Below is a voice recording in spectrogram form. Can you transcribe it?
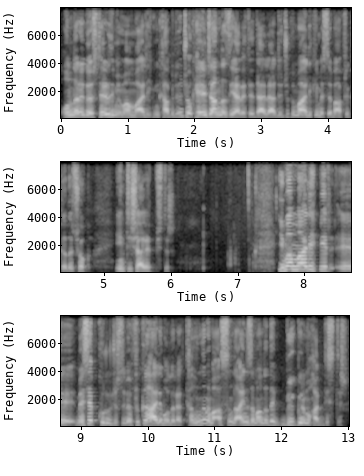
Onlara gösterirdim İmam Malik'in kabrini. Çok heyecanla ziyaret ederlerdi. Çünkü Maliki mezhebi Afrika'da çok intişar etmiştir. İmam Malik bir e, mezhep kurucusu ve fıkıh alemi olarak tanınır ama aslında aynı zamanda da büyük bir muhaddistir.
